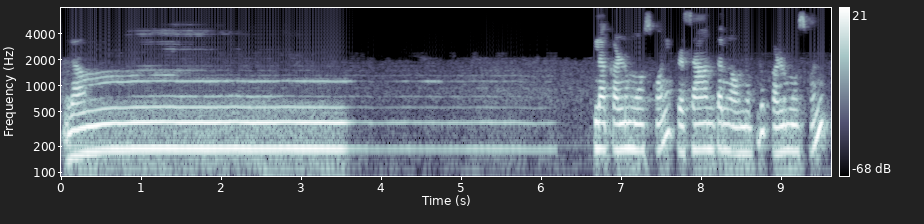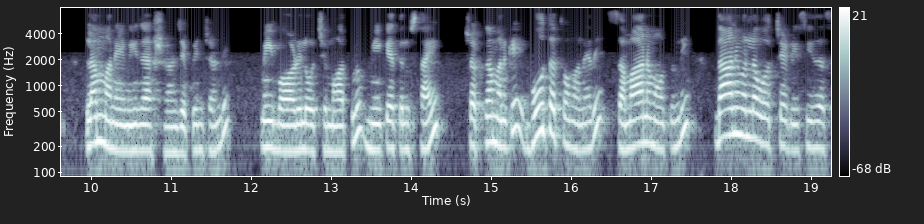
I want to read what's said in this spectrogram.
లం ఇలా కళ్ళు మూసుకొని ప్రశాంతంగా ఉన్నప్పుడు కళ్ళు మూసుకొని లమ్ అనే బీజాక్షరాన్ని జపించండి మీ బాడీలో వచ్చే మార్పులు మీకే తెలుస్తాయి. చక్కగా మనకి భూతత్వం అనేది సమానం అవుతుంది దానివల్ల వచ్చే డిసీజెస్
